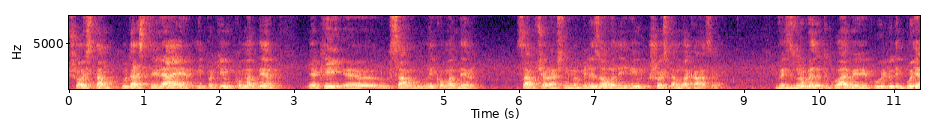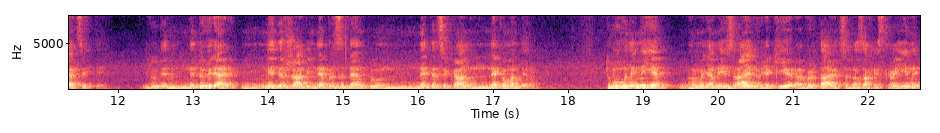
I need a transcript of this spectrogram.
щось там кудись стріляє, і потім командир, який е, сам не командир, сам вчорашній мобілізований, він щось там наказує. Ви зробили таку армію, в яку люди бояться йти. Люди не довіряють ні державі, ні президенту, ні ТЦК, ні командирам. Тому вони не є громадяни Ізраїлю, які е, вертаються на захист країни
